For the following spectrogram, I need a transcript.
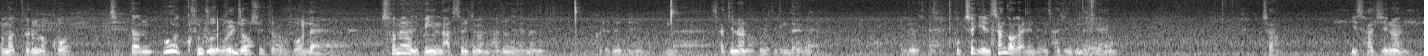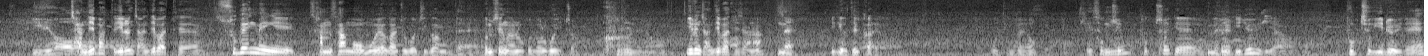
음악 틀어놓고 집단 어, 막 춤추고 놀죠. 놀시더라고. 네. 처음에는 굉장히 낯설지만 나중에 되면 그러려니 해요. 네. 사진 하나 보여드릴게요. 네. 이런 북측 일상과 관련된 사진들이에요. 네. 자, 이 사진은 이야. 잔디밭에 이런 잔디밭에 수백 명이 3, 3, 5 모여가지고 지금 네. 음식 나누고 놀고 있죠. 그러네요. 이런 잔디밭이잖아. 네. 이게 어딜까요? 어딘가요? 개성류? 북측, 북측에 네. 그 일요일이야. 북측 일요일에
